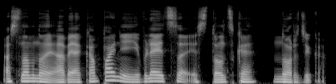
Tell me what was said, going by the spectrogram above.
Основной авиакомпанией является эстонская Нордика.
